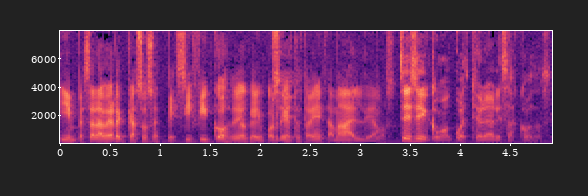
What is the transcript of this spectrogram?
y empezar a ver casos específicos de, ok, ¿por qué Sí. esto está bien está mal, digamos? Sí, sí, como cuestionar esas cosas.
